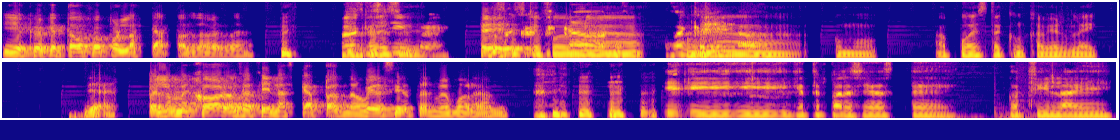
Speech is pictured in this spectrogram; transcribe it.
Y yo creo que todo fue por las capas, la verdad. ¿Verdad que sí, güey? Sí. Es que fue una, fue como apuesta con Javier Blake. Ya. Pues lo mejor, o sea, sin las capas no hubiera sido tan memorable. ¿Y, y, y, y qué te pareció este Godzilla ahí?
